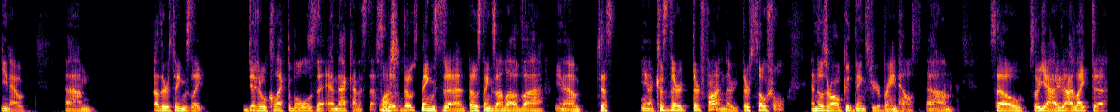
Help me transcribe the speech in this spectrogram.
you know, um, other things like digital collectibles and, and that kind of stuff. So awesome. those, those, things, uh, those things I love, uh, you know, just, you know, cause they're, they're fun. They're, they're social and those are all good things for your brain health. Um, so, so yeah, I, I like to,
